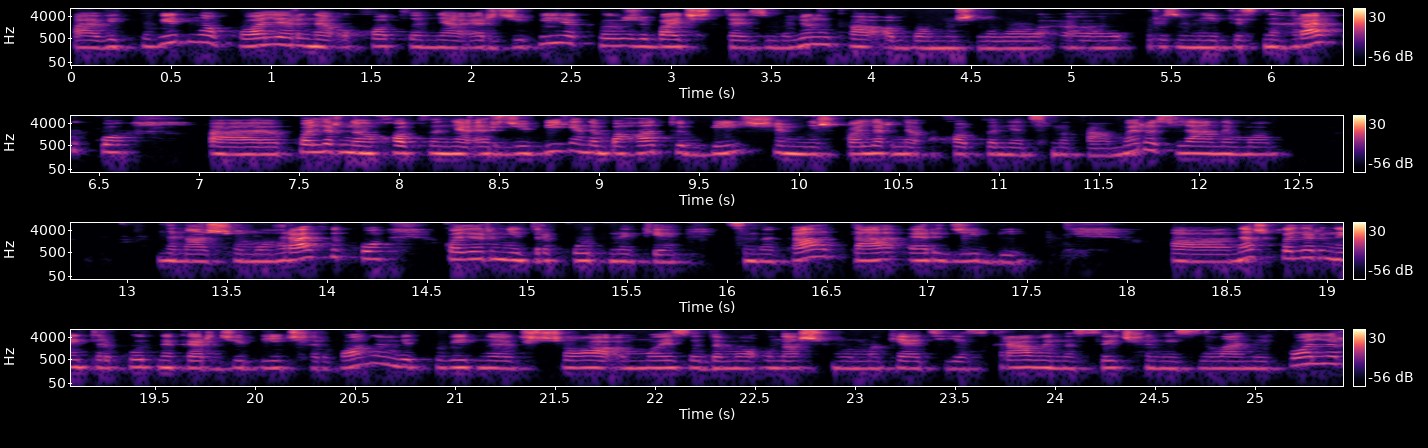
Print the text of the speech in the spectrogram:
А відповідно, колірне охоплення RGB, як ви вже бачите з малюнка, або, можливо, е, розумієтесь на графіку, е, колірне охоплення RGB є набагато більшим, ніж колірне охоплення ЦМК. Ми розглянемо на нашому графіку кольорні трикутники ЦМК та RGB. Наш кольорний трикутник RGB червоним, відповідно, якщо ми задамо у нашому макеті яскравий насичений зелений колір,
